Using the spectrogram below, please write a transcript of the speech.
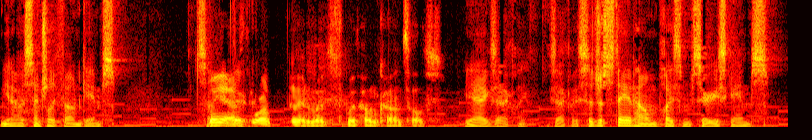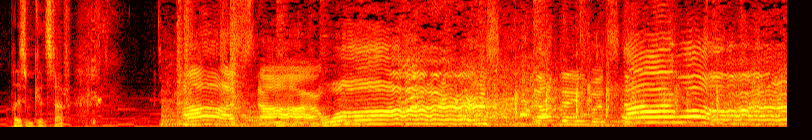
you know, essentially phone games. So well, yeah, it's the world with with home consoles. Yeah, exactly, exactly. So just stay at home, play some serious games, play some good stuff. Ah, Star Wars, nothing but Star Wars.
